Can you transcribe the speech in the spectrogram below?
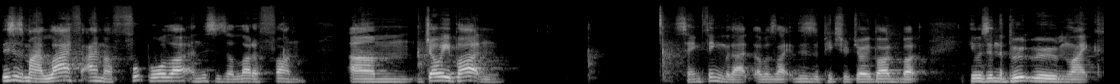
This is my life. I'm a footballer, and this is a lot of fun. Um, Joey Barton, same thing with that. I was like, this is a picture of Joey Barton, but he was in the boot room, like,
